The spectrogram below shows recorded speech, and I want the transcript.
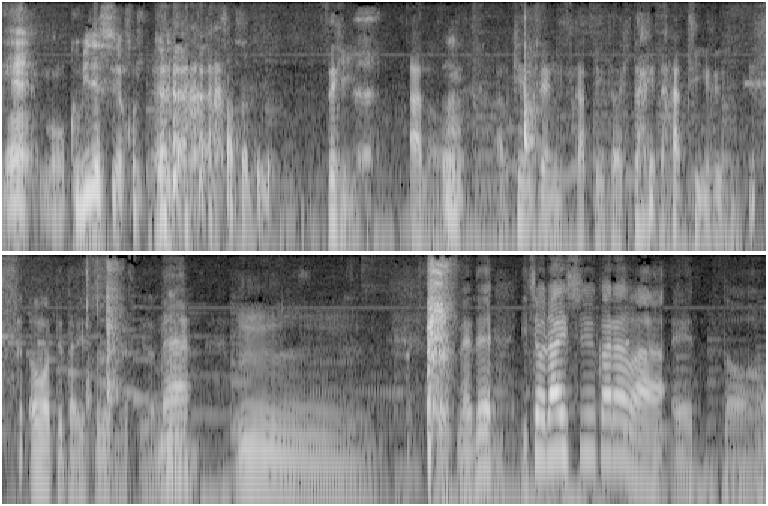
ねえ、もうクビですよ、本当に。さっさと。ぜひ、あの、うん。あの健全に使っていただきたいなっていうふうに思ってたりするんですけどね。うーん。そうですね。で、一応来週からは、えーっと、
